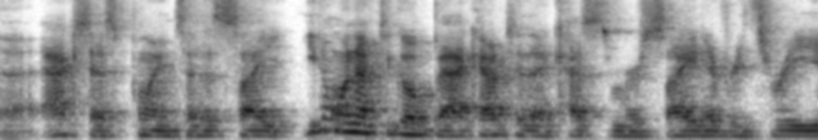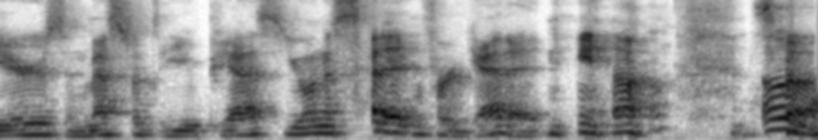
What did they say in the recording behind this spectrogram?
uh, access points at a site. You don't want to have to go back out to that customer site every three years and mess with the UPS. You want to set it and forget it. You know. So, um,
